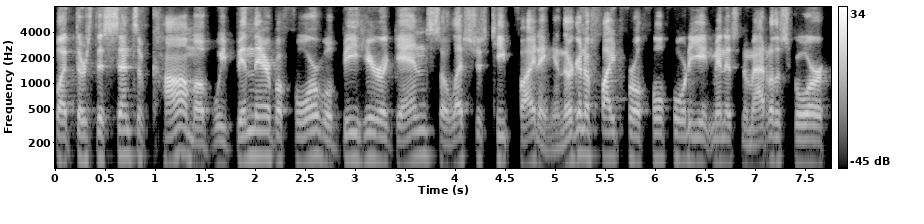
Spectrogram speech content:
But there's this sense of calm of we've been there before, we'll be here again. So let's just keep fighting. And they're going to fight for a full 48 minutes, no matter the score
